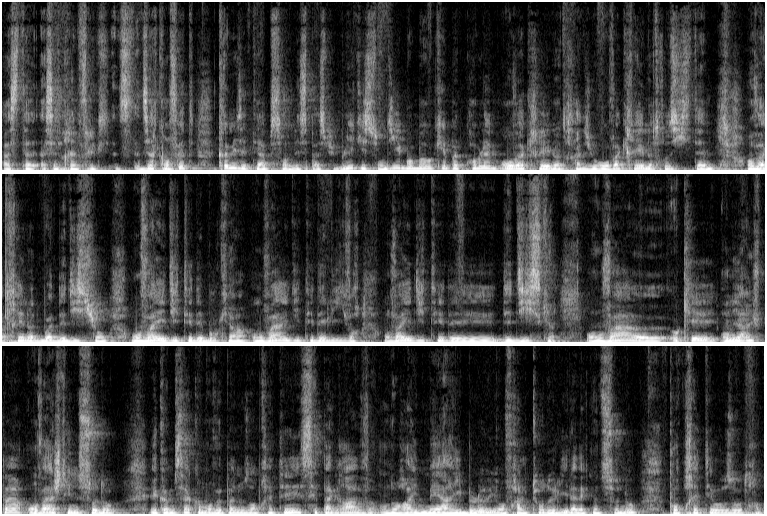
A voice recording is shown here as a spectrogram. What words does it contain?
à, cette, réflexion. C'est-à-dire qu'en fait, comme ils étaient absents de l'espace public, ils se sont dit bon bah ok, pas de problème, on va créer notre radio, on va créer notre système, on va créer notre boîte d'édition, on va éditer des bouquins, on va éditer des livres, on va éditer des, disques, on va euh, ok, on n'y arrive pas, on va acheter une sono et comme ça, comme on veut pas nous en prêter, c'est pas grave, on aura une Méhari bleue et on fera le tour de l'île avec notre sono pour prêter aux autres.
